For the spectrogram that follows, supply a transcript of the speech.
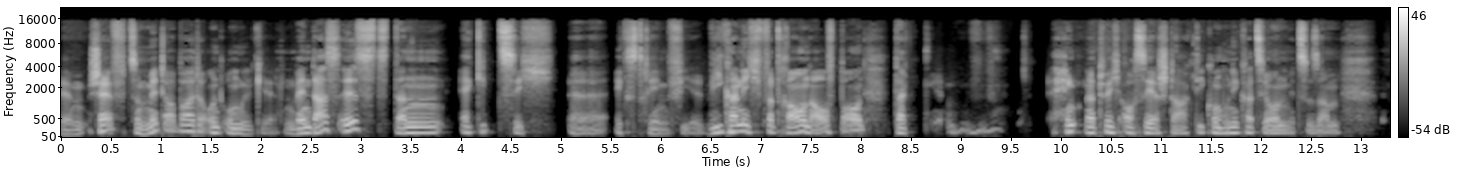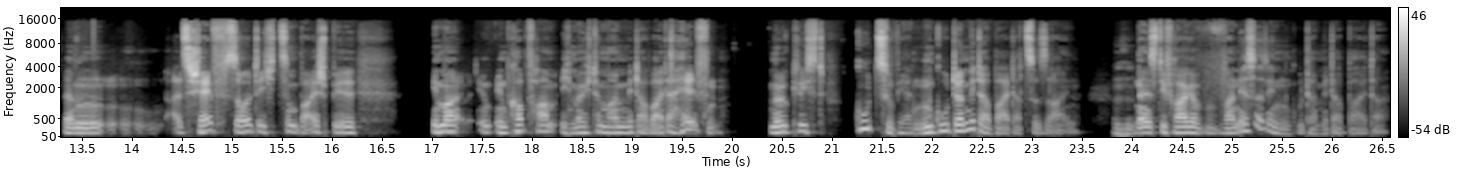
Dem Chef zum Mitarbeiter und umgekehrt. Und wenn das ist, dann ergibt sich äh, extrem viel. Wie kann ich Vertrauen aufbauen? Da hängt natürlich auch sehr stark die Kommunikation mit zusammen. Ähm, als Chef sollte ich zum Beispiel immer im, im Kopf haben, ich möchte meinem Mitarbeiter helfen, möglichst gut zu werden, ein guter Mitarbeiter zu sein. Mhm. Dann ist die Frage, wann ist er denn ein guter Mitarbeiter?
